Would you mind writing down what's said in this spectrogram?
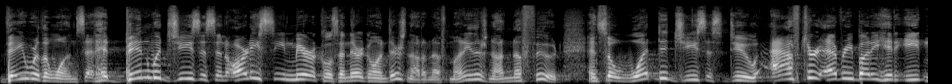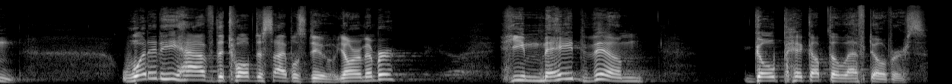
They were the ones that had been with Jesus and already seen miracles, and they're going, There's not enough money, there's not enough food. And so, what did Jesus do after everybody had eaten? What did he have the 12 disciples do? Y'all remember? He made them go pick up the leftovers.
